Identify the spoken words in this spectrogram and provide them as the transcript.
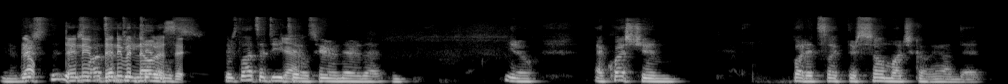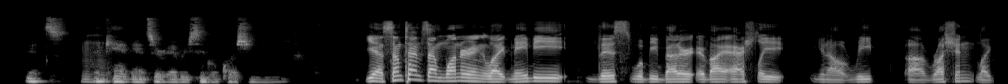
you know, there's, there's Didn't even- lots didn't of even notice details- There's lots of details here and there that, you know, I question, but it's like there's so much going on that it's I Mhm. can't answer every single question. I have. yeah sometimes i'm wondering like maybe this would be better if i actually you know read uh, russian like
